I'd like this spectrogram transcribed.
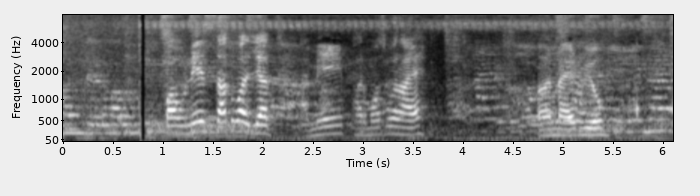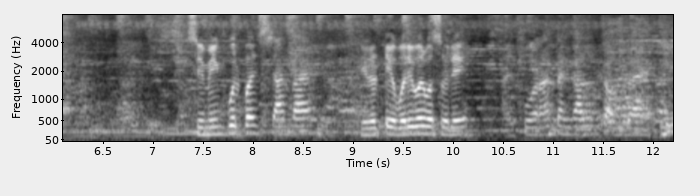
म्हणून तिकडे मारून. पावणे सात वाजल्यात. आम्ही फार्म हाऊसवर आहे. नाईट व्ह्यू स्विमिंग पूल पण शांत आहे. तिकडे टेबलीवर बसवले. आणि पोरांना दंगा चालू आहे.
